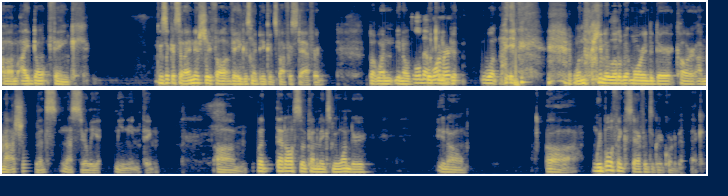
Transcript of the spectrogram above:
um, I don't think because, like I said, I initially thought Vegas might be a good spot for Stafford, but when you know, a little bit warmer. bit, when, when looking a little bit more into Derek Carr, I'm not sure that's necessarily mean anything. Um, but that also kind of makes me wonder, you know, uh, we both think Stafford's a great quarterback,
